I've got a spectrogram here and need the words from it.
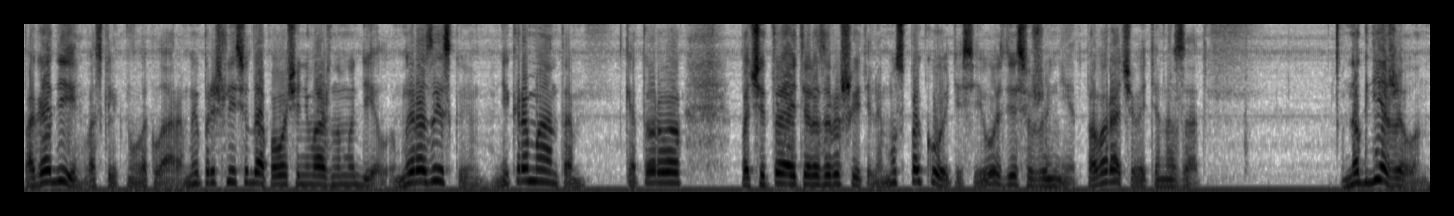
«Погоди!» — воскликнула Клара. «Мы пришли сюда по очень важному делу. Мы разыскиваем некроманта, которого почитаете разрушителем. Успокойтесь, его здесь уже нет. Поворачивайте назад». Но где же он?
